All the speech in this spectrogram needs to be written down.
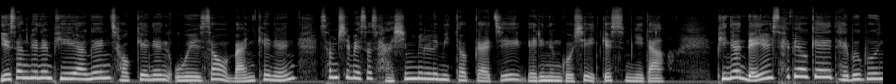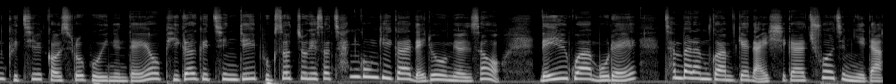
예상되는 비의 양은 적게는 5에서 많게는 30에서 40mm까지 내리는 곳이 있겠습니다. 비는 내일 새벽에 대부분 그칠 것으로 보이는데요. 비가 그친 뒤 북서쪽에서 찬 공기가 내려오면서 내일과 모레 찬바람과 함께 날씨가 추워집니다.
